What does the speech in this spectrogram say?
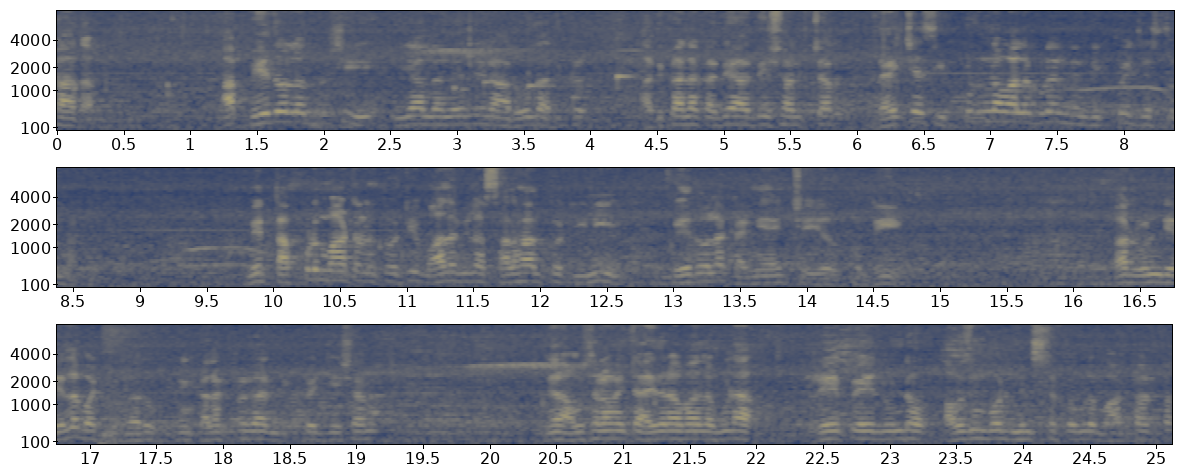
కాదా? ఆ పేదోళ్ళ చూసి ఇవ్వాలనేది నేను ఆ రోజు అధిక అధికారులకు అదే ఆదేశాలు ఇచ్చారు. దయచేసి ఇప్పుడున్న వాళ్ళకు కూడా నేను రిక్వెస్ట్ చేస్తున్నాను మీరు తప్పుడు మాటలతోటి వాళ్ళ వీళ్ళ సలహాలతో విని పేదోళ్ళకి అన్యాయం చేయకుంది వారు రెండేళ్ళ పట్టుకున్నారు నేను కలెక్టర్ గారిని రిక్వెస్ట్ చేశాను. నేను అవసరమైతే హైదరాబాద్లో కూడా రేపు ఎల్లుండో హౌసింగ్ బోర్డు మినిస్టర్తో కూడా మాట్లాడతా.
